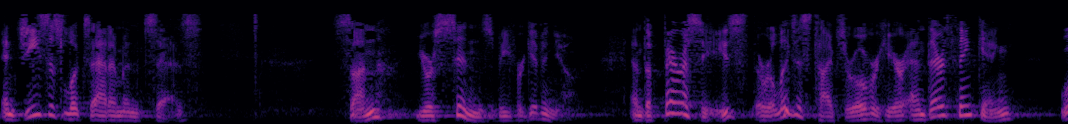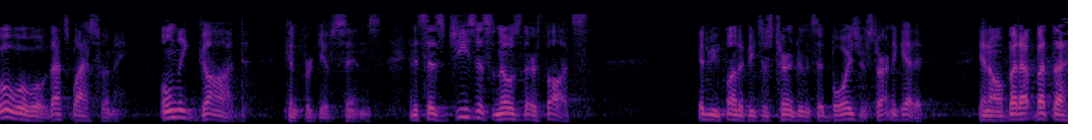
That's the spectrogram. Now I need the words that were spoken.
And Jesus looks at him and says, Son, your sins be forgiven you. And the Pharisees, the religious types, are over here and they're thinking, whoa, whoa, whoa, that's blasphemy. Only God can forgive sins. And it says Jesus knows their thoughts. It'd be fun if he just turned to him and said, Boys, you're starting to get it. You know, but, uh, but, the,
